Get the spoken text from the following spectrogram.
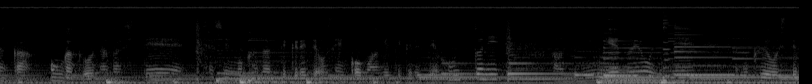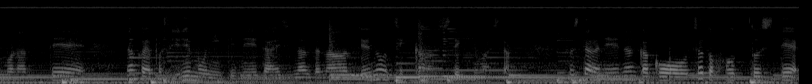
なんか音楽を流して写真も飾ってくれてお線香もあげてくれて本当に人間のようにねあの供養してもらってなんかやっぱセレモニーってね大事なんだなっていうのを実感してきました。そしたらねなんかこうちょっとほっとして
